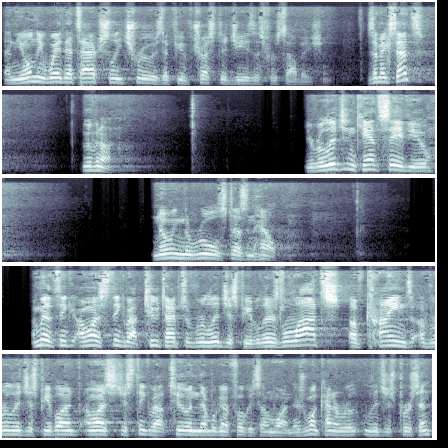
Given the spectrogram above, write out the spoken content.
And the only way that's actually true is if you've trusted Jesus for salvation. Does that make sense? Moving on. Your religion can't save you. Knowing the rules doesn't help. I'm going to think, I want us to think about two types of religious people. There's lots of kinds of religious people. I want us to just think about two, and then we're going to focus on one. There's one kind of religious person,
